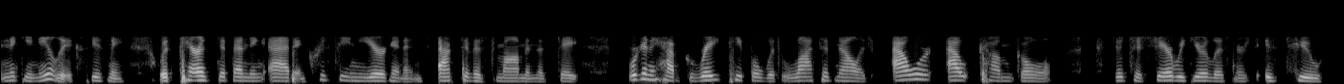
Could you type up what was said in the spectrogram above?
Nicki Neily excuse me with parents defending ed and christine Yergin, an activist mom in the state. We're going to have great people with lots of knowledge. Our outcome goal to, to share with your listeners is to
